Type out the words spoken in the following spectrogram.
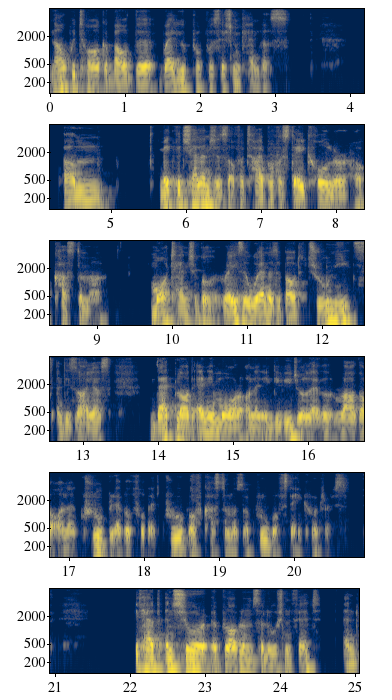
now we talk about the value proposition canvas. Um, make the challenges of a type of a stakeholder or customer more tangible, raise awareness about true needs and desires, that not anymore on an individual level, rather on a group level for that group of customers or group of stakeholders. It helped ensure a problem solution fit and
